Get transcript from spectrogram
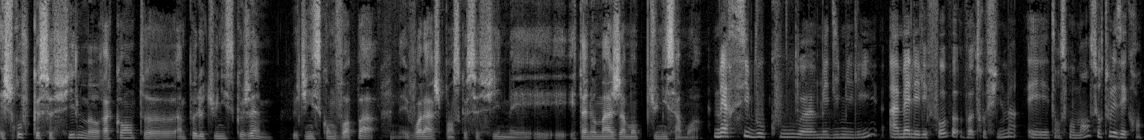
Et je trouve que ce film raconte un peu le Tunis que j'aime le Tunis qu'on ne voit pas. Et voilà, je pense que ce film est, un hommage à mon Tunis à moi. Merci beaucoup, euh, Mehdi Mili. Amel et les Fauves, votre film est en ce moment sur tous les écrans.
